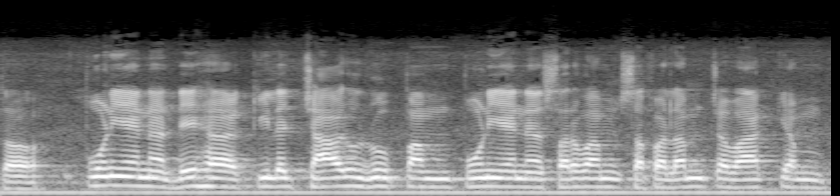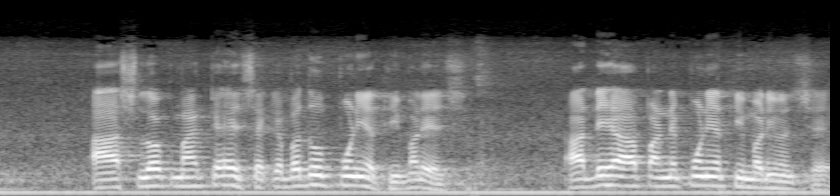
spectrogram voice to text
તો પુણ્યેન દેહ કિલ ચારુ રૂપમ, પુણ્યેન સર્વમ સફલમ ચ વાક્યમ. આ શ્લોકમાં કહે છે કે બધું પુણ્યથી મળે છે. આ દેહ આપણને પુણ્યથી મળ્યું છે.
